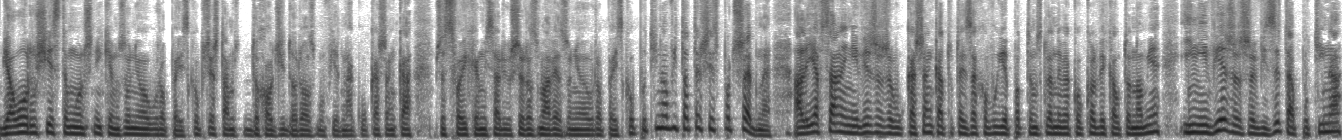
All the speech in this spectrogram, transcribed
Białoruś jest tym łącznikiem z Unią Europejską, przecież tam dochodzi do rozmów, jednak Łukaszenka przez swoich emisariuszy rozmawia z Unią Europejską. Putinowi to też jest potrzebne, ale ja wcale nie wierzę, że Łukaszenka tutaj zachowuje pod tym względem jakąkolwiek autonomię i nie wierzę, że wizyta Putina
